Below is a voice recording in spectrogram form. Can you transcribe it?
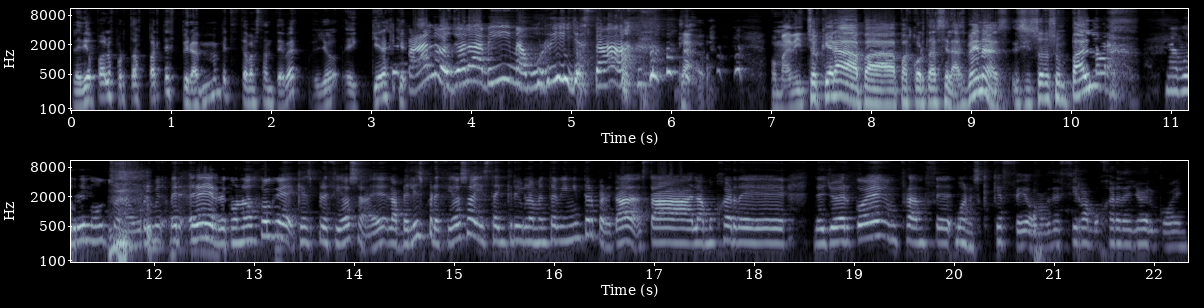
le dio palos por todas partes, pero a mí me apetece bastante ver. Yo, eh, ¿quieres ¿Qué palos? Yo la vi, me aburrí ya está. Claro. Pues me ha dicho que era para cortarse las venas. Si solo es un palo... Me aburrí mucho, me aburrí mucho. Eh, reconozco que, es preciosa, ¿eh? La peli es preciosa y está increíblemente bien interpretada. Está la mujer de, de Joel Cohen en francés. Bueno, es que qué feo decir la mujer de Joel Cohen.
